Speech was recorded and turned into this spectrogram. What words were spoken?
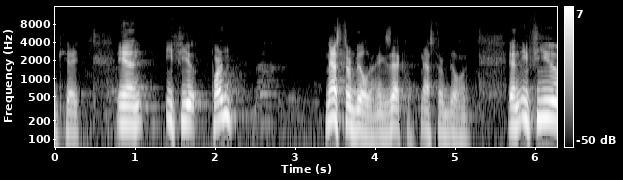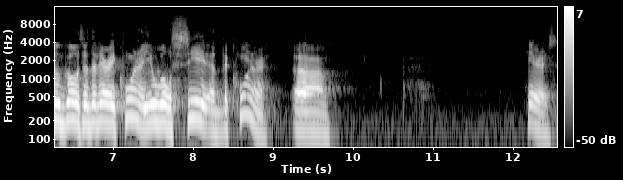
Okay, and if you, pardon? Master building. Master building, exactly, master building. And if you go to the very corner, you will see at the corner, uh, here is.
